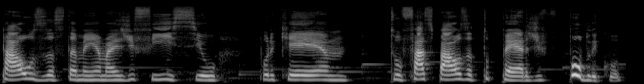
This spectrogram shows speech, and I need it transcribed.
pausas também é mais difícil, porque tu faz pausa, tu perde público.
